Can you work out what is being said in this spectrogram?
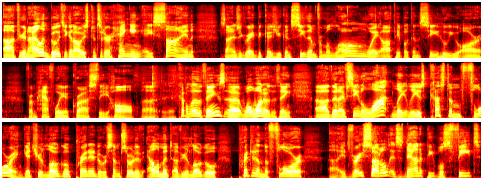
Uh, if you're an island booth, you can always consider hanging a sign. Signs are great because you can see them from a long way off. People can see who you are from halfway across the hall. Uh, a couple other things. Uh, well, one other thing uh, that I've seen a lot lately is custom flooring. Get your logo printed or some sort of element of your logo printed on the floor. Uh, it's very subtle, it's down at people's feet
